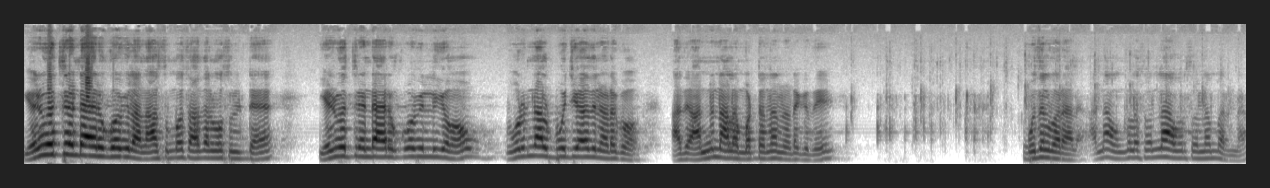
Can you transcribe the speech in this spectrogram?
எழுபத்தி ரெண்டாயிரம் கோவிலா? நான் சும்மா சாதாரணமாக சொல்லிட்டேன். எழுபத்தி ரெண்டாயிரம் கோவில்லையும் ஒரு நாள் பூஜையாவது நடக்கும். அது அண்ணனால் மட்டும்தான் நடக்குது. முதல்வரால் அண்ணா உங்களை சொன்னால் அவர் சொன்ன மாதிரிண்ணா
